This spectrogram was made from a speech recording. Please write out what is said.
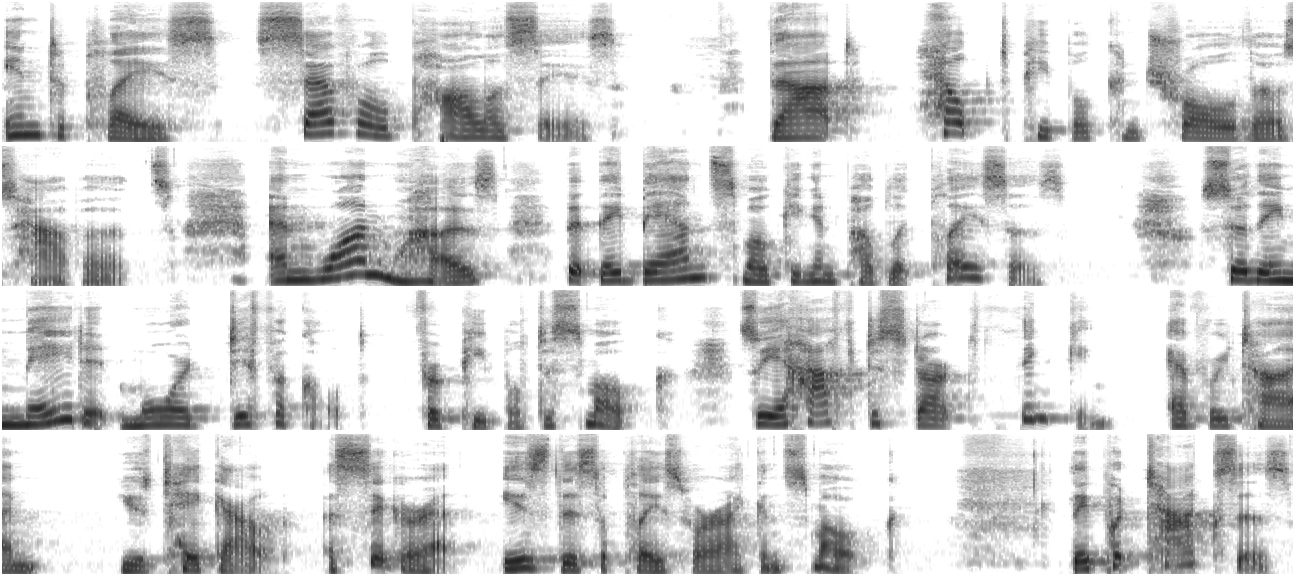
into place several policies that helped people control those habits. And one was that they banned smoking in public places. So they made it more difficult for people to smoke. So you have to start thinking every time you take out a cigarette. Is this a place where I can smoke? They put taxes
